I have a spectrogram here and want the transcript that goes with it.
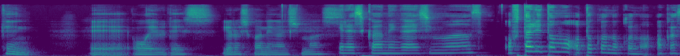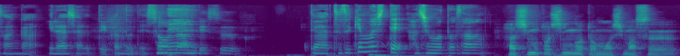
兼、えー OL です。よろしくお願いしますよ。ろしくお願いします。お二人とも男の子のお母さんがいらっしゃるということですね。そうなんです。では続きまして、橋本さん。橋本慎吾と申します。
